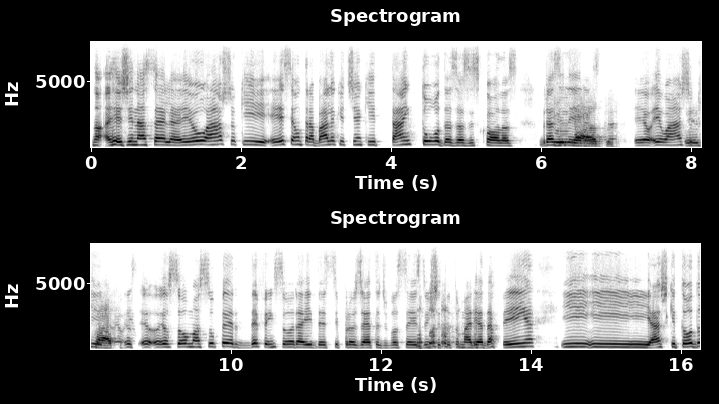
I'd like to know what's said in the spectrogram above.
Não, Regina Célia, eu acho que esse é um trabalho que tinha que estar em todas as escolas brasileiras. Exato. Eu, eu acho Exato. que eu, eu, sou uma super defensora aí desse projeto de vocês do Instituto Maria da Penha e, e acho que todo,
